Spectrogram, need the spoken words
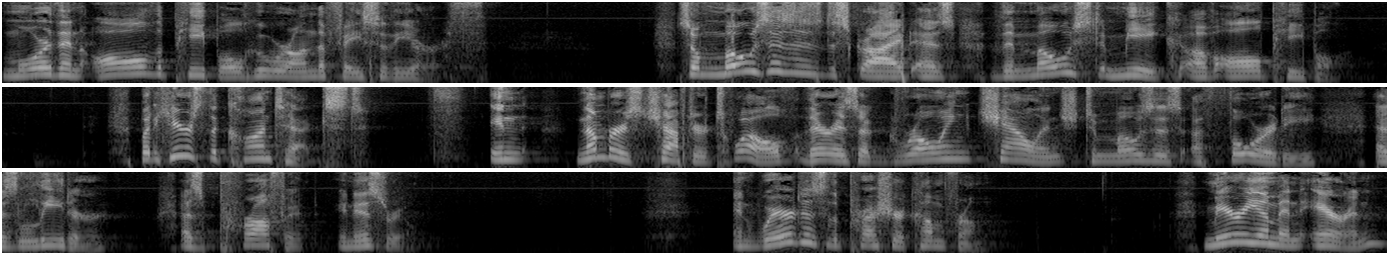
more than all the people who were on the face of the earth. So Moses is described as the most meek of all people. But here's the context. In Numbers chapter 12, there is a growing challenge to Moses' authority as leader, as prophet in Israel. And where does the pressure come from? Miriam and Aaron,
